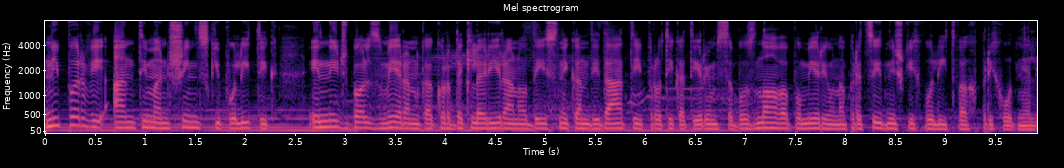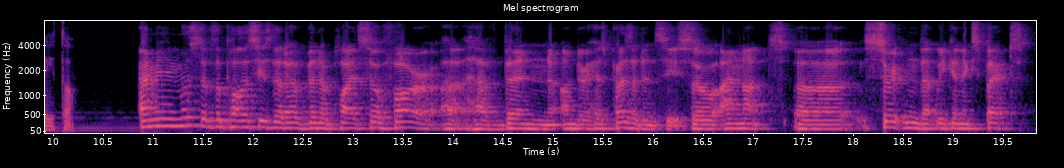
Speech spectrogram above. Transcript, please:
ni prvi antimanjšinski politik in nič bolj zmeren, kakor deklarirano desni kandidati, proti katerim se bo znova pomeril na predsedniških volitvah prihodnje leto. I mean, most of the policies that have been applied so far uh, have been under his presidency. So I'm not uh, certain that we can expect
